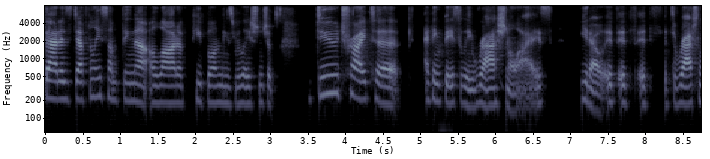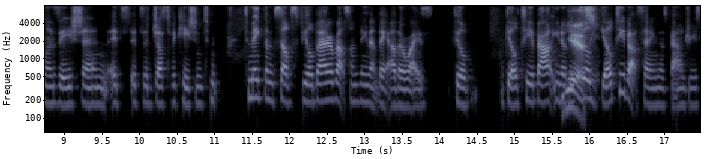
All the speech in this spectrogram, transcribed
that is definitely something that a lot of people in these relationships do try to, I think, basically rationalize. You know, it, it's it's it's a rationalization. It's it's a justification to to make themselves feel better about something that they otherwise feel guilty about. You know, they yes. feel guilty about setting those boundaries.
